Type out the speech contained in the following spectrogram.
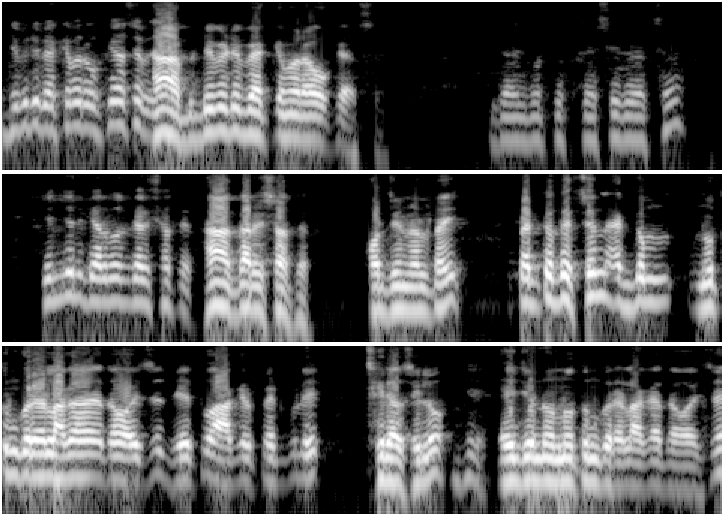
ডিভিডি ব্যাক ক্যামেরা ওকে আছে হ্যাঁ ডিভিডি ব্যাক ক্যামেরা ওকে আছে। ড্যাশবোর্ডটি ফ্রেশই রয়েছে। ইঞ্জিন গ্যারবজ গাড়ির সাথে? হ্যাঁ গাড়ির সাথে। অরিজিনালটাই প্যাডটা দেখছেন একদম নতুন করে লাগা দেওয়া হয়েছে যেহেতু আগের প্যাডগুলি ছিঁড়া ছিল। এই জন্য নতুন করে লাগা দেওয়া হয়েছে।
